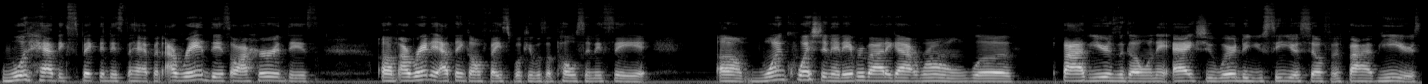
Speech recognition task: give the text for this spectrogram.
would have expected this to happen. I read this or I heard this. Um, I read it, I think, on Facebook. It was a post and it said um, one question that everybody got wrong was five years ago when they asked you, Where do you see yourself in five years?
